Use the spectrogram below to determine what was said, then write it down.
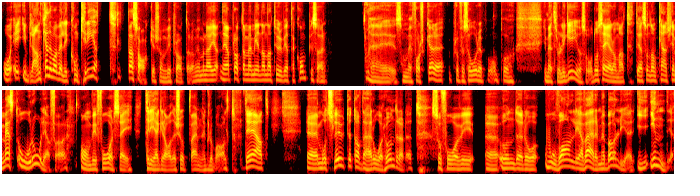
och ibland kan det vara väldigt konkreta saker som vi pratar om. Jag menar, jag, när jag pratar med mina naturvetarkompisar eh, som är forskare, professorer på, på, i meteorologi och så, då säger de att det som de kanske är mest oroliga för, om vi får, säg, tre graders uppvärmning globalt, det är att eh, mot slutet av det här århundradet så får vi under då ovanliga värmeböljor i Indien,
